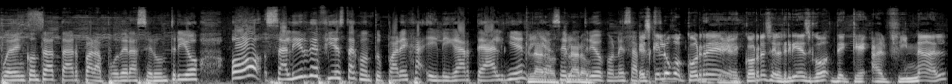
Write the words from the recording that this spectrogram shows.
pueden contratar para poder hacer un trío o salir de fiesta con tu pareja y ligarte a alguien y hacer un trío con esa persona. Es que luego corre, corres el riesgo de que al final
